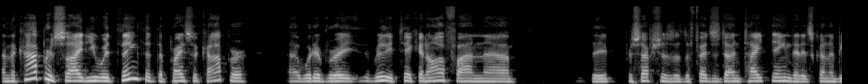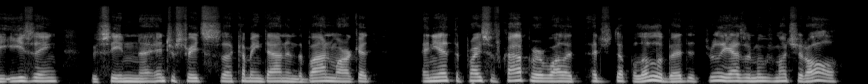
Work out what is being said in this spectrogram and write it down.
On the copper side, you would think that the price of copper uh, would have re- really taken off on uh, the perceptions that the Fed's done tightening, that it's going to be easing. We've seen uh, interest rates uh, coming down in the bond market. And yet the price of copper, while it edged up a little bit, it really hasn't moved much at all,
